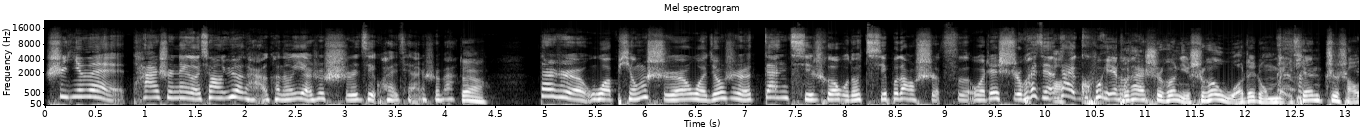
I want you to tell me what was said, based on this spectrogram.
是因为它是那个像月卡，可能也是十几块钱，是吧？对啊，但是我平时我就是干骑车，我都骑不到十次，我这十块钱哦太亏了。不太适合你，适合我这种每天至少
